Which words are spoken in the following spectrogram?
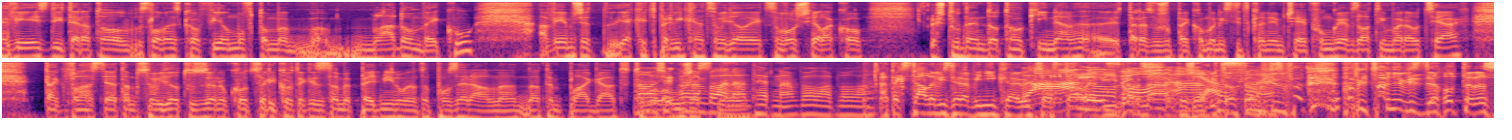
hviezdy teda toho slovenského filmu v tom mladom veku a viem, že ja keď prvýkrát som videl, jak som vošiel ako študent do toho kína, e, teraz už úplne komunistické, neviem, či aj funguje v Zlatých Moravciach, tak vlastne ja tam som videl tú Zuzanu Kocoríkovú, tak keď som tam 5 minút na to pozeral, na, na ten plagát, to No, bolo však ona úžasné. bola nádherná, bola, bola. A tak stále vyzerá vynikajúca, Áno, stále výborná, veď, akože, aby, to, aby, aby to nevyzdelo teraz.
